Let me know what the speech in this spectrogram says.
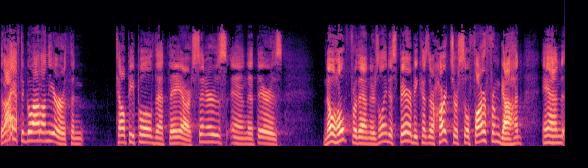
That I have to go out on the earth and tell people that they are sinners and that there is no hope for them. There's only despair because their hearts are so far from God and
